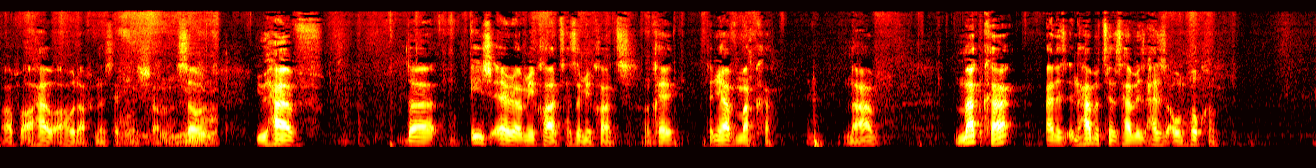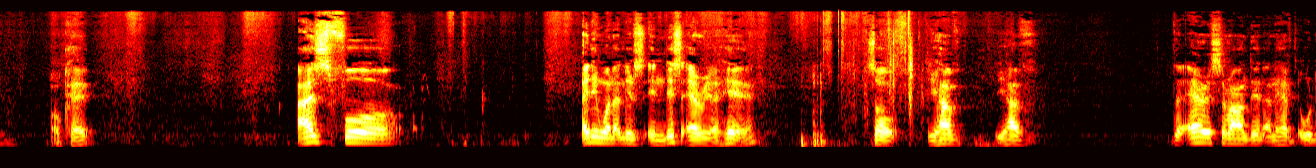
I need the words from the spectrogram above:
I'll, I'll, I'll hold up in a second, inshallah. So, you have the each area of miqat has a miqat, okay? Then you have Makkah. Now, Makkah and its inhabitants have its, has its own hukum. Okay? As for anyone that lives in this area here, so you have you have the area surrounding and they have all,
